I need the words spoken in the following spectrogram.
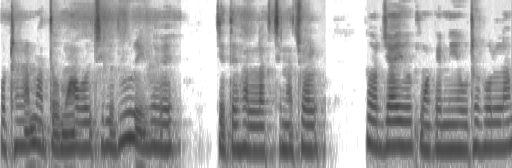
ওঠানামা তো মা বলছিল, ধুর, এইভাবে যেতে ভালো লাগছে না, চল। তো যাই হোক, মাকে নিয়ে উঠে পড়লাম।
